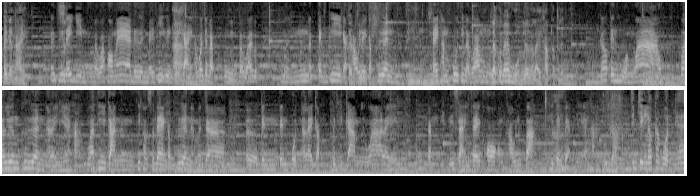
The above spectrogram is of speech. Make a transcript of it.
เป็นยังไง ก็คือได้ยินแบบว่าพอแม่เดินไปที่อื่นอ่าไกลๆเขาก็จะแบบโอ้อืโหมแบบว่าแบบเหมือนแบบเต็มที่กับเขาเต็มที่เลยกับเพื่อนเต็มที่ใช้คำพูดที่แบบว่า แล้วคุณแม่ห่วงเรื่องอะไรครับกับเรื่องนี้ ก็เป็นห่วงว่า ว่าเรื่องเพื่อนอะไรเงี้ยค่ะว่าที่การที่เขาแสดงกับเพื่อนน่ะมันจะเออเป็นเป็นผลอะไรกับพฤติกรรมหรือว่าอะไรแบบนิสัยใจคอของเขาหรือเปล่าที่เป็นแบบนี้ค่ะลูกกาครับจริง ๆ แล้วกังวลแค่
